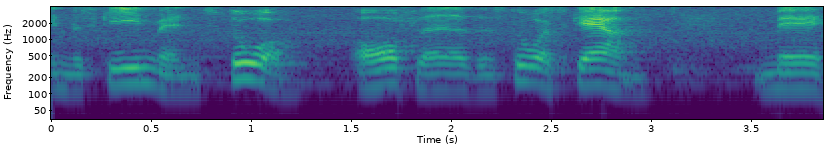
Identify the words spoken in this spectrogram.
en maskine med en stor overflade, altså en stor skærm, med,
